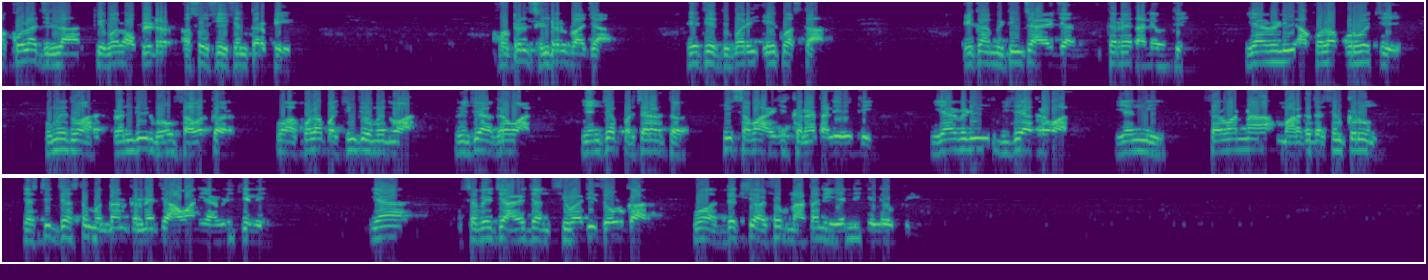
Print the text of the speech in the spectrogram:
अकोला जिल्हा cable operator association तर्फे hotel central plaza येथे दुपारी एक वाजता एका मीटिंगचे आयोजन करण्यात आले होते. यावेळी अकोला पूर्वचे उमेदवार रणधीर भाऊ सावरकर व अकोला पश्चिमचे उमेदवार विजय अग्रवाल यांच्या प्रचारार्थ ही सभा आयोजित करण्यात आली होती. यावेळी विजय अग्रवाल यांनी सर्वांना मार्गदर्शन करून जास्तीत जास्त मतदान करण्याचे आवाहन यावेळी केले. या सभेचे आयोजन शिवाजी जवळकार व अध्यक्ष अशोक नाताने यांनी केले होते.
